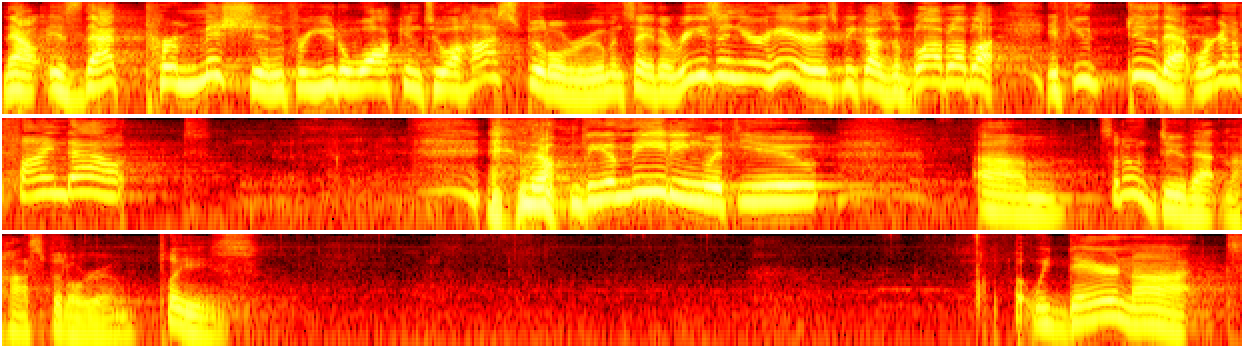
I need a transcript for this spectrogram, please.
Now, is that permission for you to walk into a hospital room and say, the reason you're here is because of blah, blah, blah? If you do that, we're going to find out. And there'll be a meeting with you. Um, so don't do that in the hospital room, please. But we dare not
